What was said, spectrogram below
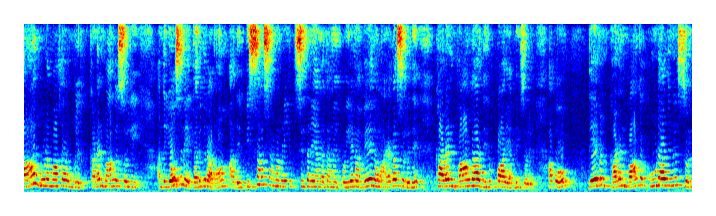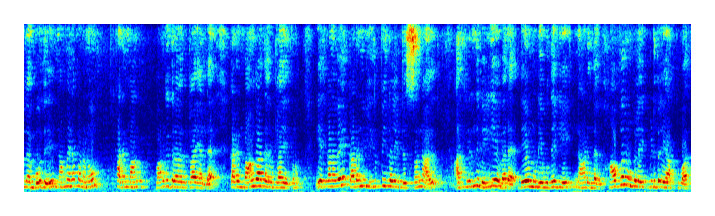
யார் மூலமாக உங்களுக்கு கடன் வாங்க சொல்லி அந்த யோசனையை தருகிறானோ அது பிசாசானவனின் சிந்தனையாக தான் இருக்கும். ஏன்னா வேதம் அழகாக சொல்லுது கடன் வாங்காதிருப்பாய் அப்படின்னு சொல்லுது அப்போது தேவன் கடன் வாங்கக்கூடாதுன்னு சொல்லும்போது நம்ம என்ன பண்ணணும்? கடன் வாங்க வாங்குகிறவர்களாய் அல்ல கடன் வாங்காதவர்களாக இருக்கணும். ஏற்கனவே கடனில் இருப்பீர்கள் என்று சொன்னால் அதிலிருந்து வெளியே வர தேவனுடைய உதவியை நாடுங்கள். அவர் உங்களை விடுதலையாக்குவார்.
